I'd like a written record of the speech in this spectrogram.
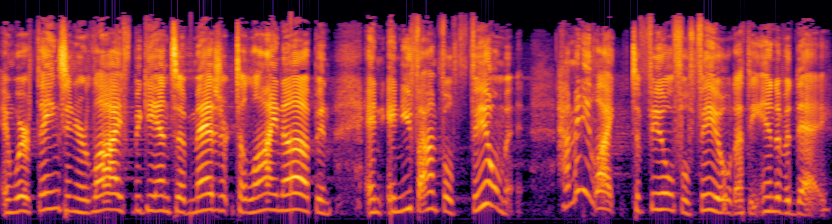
and where things in your life begin to measure to line up and and, and you find fulfillment. How many like to feel fulfilled at the end of a day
